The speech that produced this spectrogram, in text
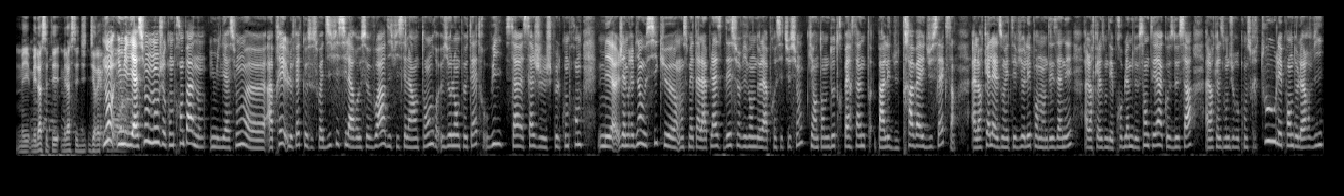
Mais, mais là, c'était mais là, c'est di- directement. Non, humiliation, non, je comprends pas, non. Humiliation, euh, après, le fait que ce soit difficile à recevoir, difficile à entendre, violent peut-être, oui, ça, ça je, je peux le comprendre. Mais euh, j'aimerais bien aussi qu'on se mette à la place des survivantes de la prostitution, qui entendent d'autres personnes parler du travail du sexe, alors qu'elles, elles ont été violées pendant des années, alors qu'elles ont des problèmes de santé à cause de ça, alors qu'elles ont dû reconstruire tous les pans de leur vie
